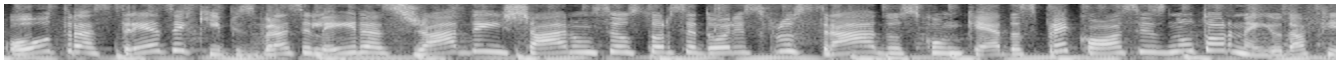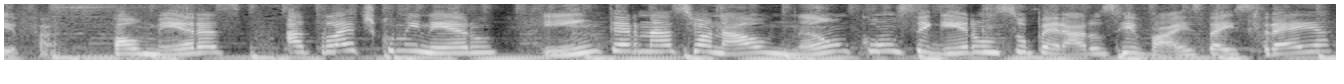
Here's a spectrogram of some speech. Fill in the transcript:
Outras três equipes brasileiras já deixaram seus torcedores frustrados com quedas precoces no torneio da FIFA. Palmeiras, Atlético Mineiro e Internacional não conseguiram superar os rivais da estreia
